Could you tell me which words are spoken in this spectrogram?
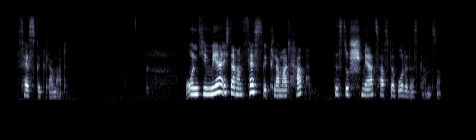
festgeklammert. Und je mehr ich daran festgeklammert habe, desto schmerzhafter wurde das Ganze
